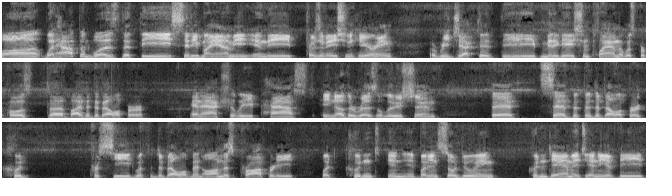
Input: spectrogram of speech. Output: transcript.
Uh, what happened was that the city of Miami, in the preservation hearing, rejected the mitigation plan that was proposed uh, by the developer and actually passed another resolution that said that the developer could proceed with the development on this property, but couldn't in but in so doing couldn't damage any of the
